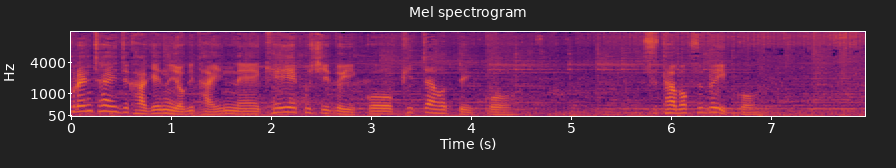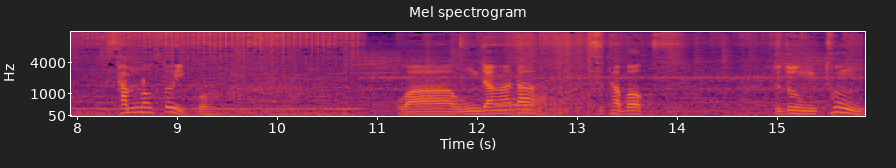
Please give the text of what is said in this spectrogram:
프랜차이즈 가게는 여기 다 있네. KFC도 있고 피자헛도 있고 스타벅스도 있고 삼롯도 있고 와 웅장하다 스타벅스 두둥퉁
